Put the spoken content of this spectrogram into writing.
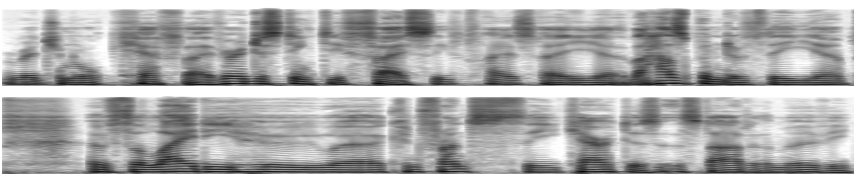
Reginald Cathey, very distinctive face. He plays a uh, the husband of the uh, of the lady who uh, confronts the characters at the start of the movie.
